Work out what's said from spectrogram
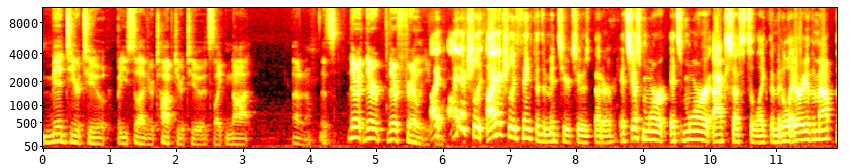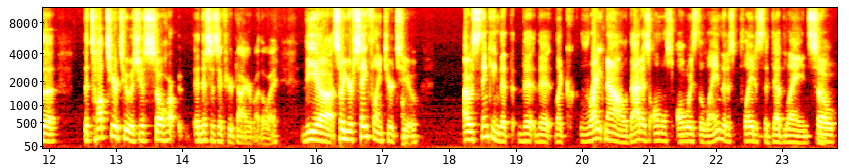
mid tier two, but you still have your top tier two, it's like not. I don't know. It's they're they're they're fairly equal. I, I actually I actually think that the mid tier two is better. It's just more it's more access to like the middle area of the map. The the top tier two is just so hard. And this is if you're dire, by the way. The uh, so your safe lane tier two I was thinking that the, the, like right now that is almost always the lane that is played as the dead lane. So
